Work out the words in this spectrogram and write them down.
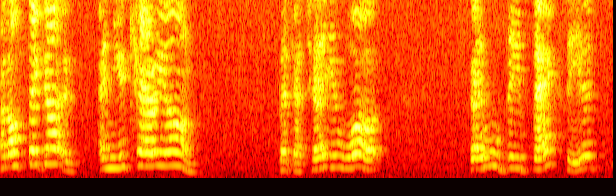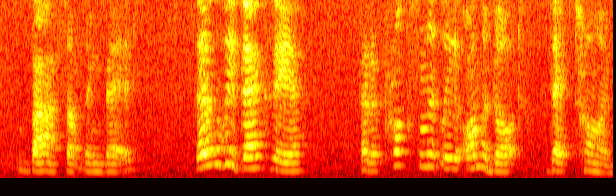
And off they go. And you carry on. But I tell you what, they will be back there, bar something bad, they will be back there at approximately on the dot that time.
